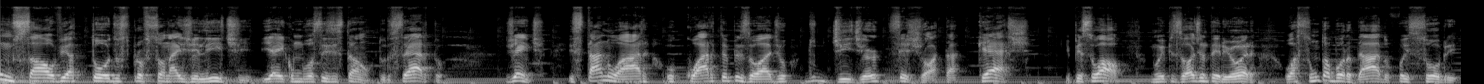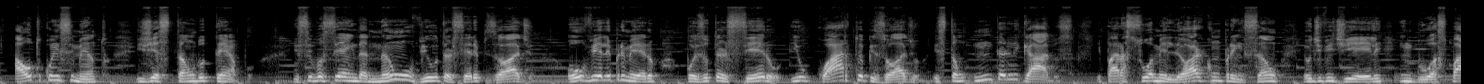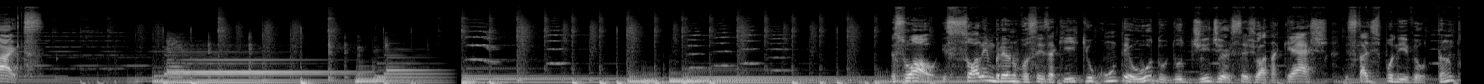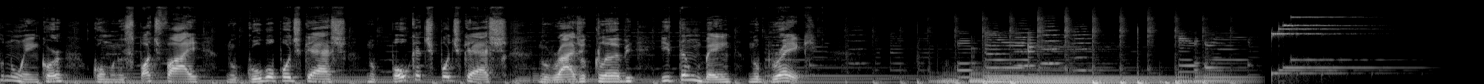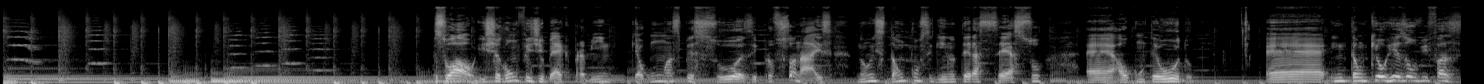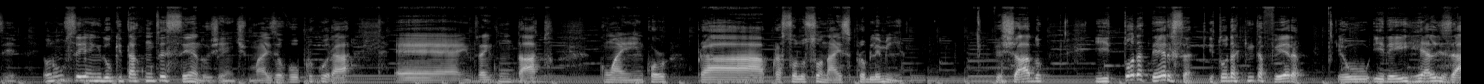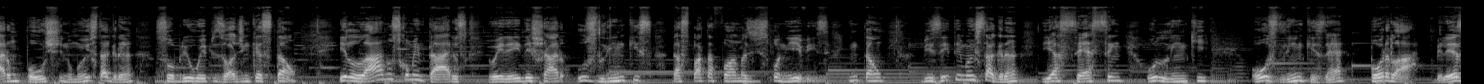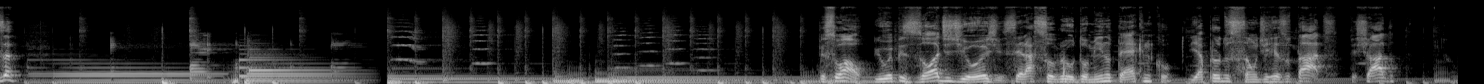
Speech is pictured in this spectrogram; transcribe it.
Um salve a todos os profissionais de elite. E aí, como vocês estão? Tudo certo? Gente, está no ar o quarto episódio do Diger CJ Cash. E pessoal, no episódio anterior, o assunto abordado foi sobre autoconhecimento e gestão do tempo. E se você ainda não ouviu o terceiro episódio, ouve ele primeiro, pois o terceiro e o quarto episódio estão interligados, e para sua melhor compreensão, eu dividi ele em duas partes. Pessoal, e só lembrando vocês aqui que o conteúdo do Didier CJ Cash está disponível tanto no Anchor como no Spotify, no Google Podcast, no Pocket Podcast, no Radio Club e também no Break. Pessoal, e chegou um feedback para mim que algumas pessoas e profissionais não estão conseguindo ter acesso é, ao conteúdo. É, então, o que eu resolvi fazer? Eu não sei ainda o que está acontecendo, gente, mas eu vou procurar é, entrar em contato com a Anchor para solucionar esse probleminha. Fechado? E toda terça e toda quinta-feira eu irei realizar um post no meu Instagram sobre o episódio em questão. E lá nos comentários eu irei deixar os links das plataformas disponíveis. Então, visitem meu Instagram e acessem o link ou os links, né, por lá, beleza? Pessoal, e o episódio de hoje será sobre o domínio técnico e a produção de resultados. Fechado?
